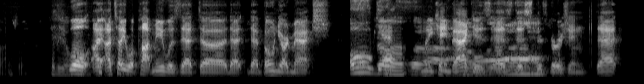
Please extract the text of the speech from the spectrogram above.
Honestly, to the Well. I, I tell you what popped me was that uh that that boneyard match Oh yes. Uh, when he came back as as this this version that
